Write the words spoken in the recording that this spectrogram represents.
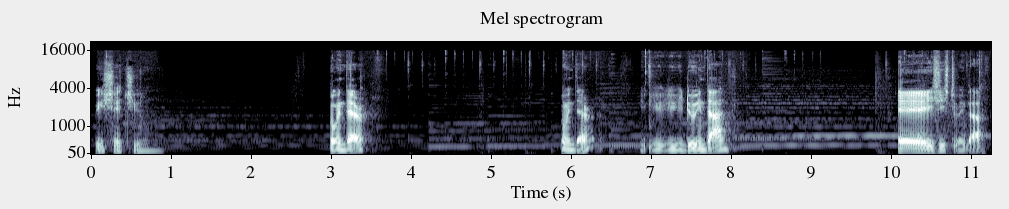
appreciate you. Go in there? Go in there? You, you, you doing that? Hey she's doing that.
